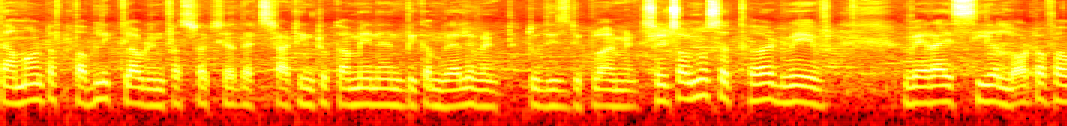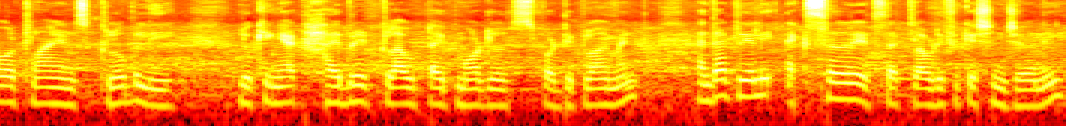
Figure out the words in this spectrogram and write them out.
the amount of public cloud infrastructure that's starting to come in and become relevant to these deployments. So it's almost a third wave where I see a lot of our clients globally looking at hybrid cloud type models for deployment. And that really accelerates that cloudification journey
